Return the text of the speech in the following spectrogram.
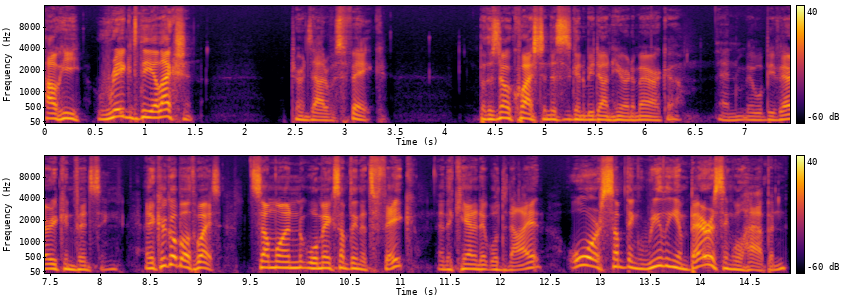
how he rigged the election. Turns out it was fake. But there's no question this is going to be done here in America, and it will be very convincing. And it could go both ways. Someone will make something that's fake, and the candidate will deny it, or something really embarrassing will happen,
